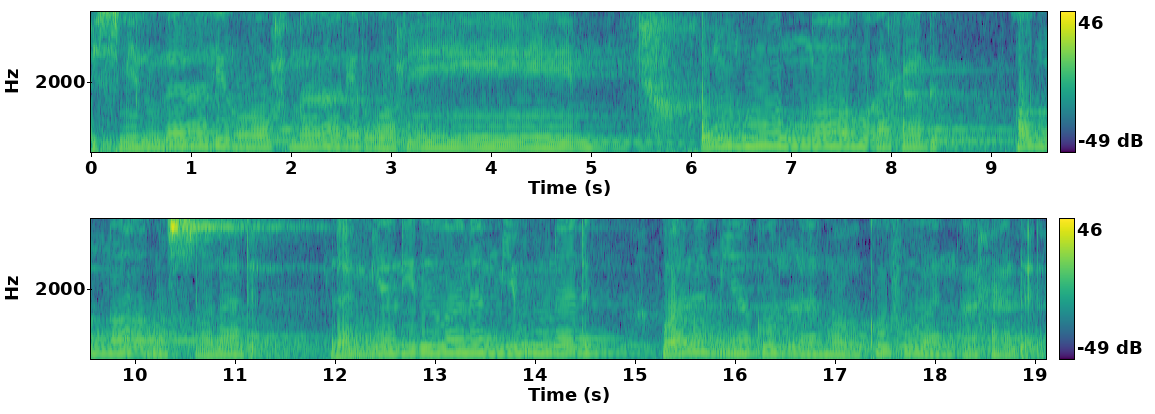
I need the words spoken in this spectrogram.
بسم الله الرحمن الرحيم. قل هو الله أحد الله الصمد. لم يلد ولم يولد ولم يكن له كفوا أحد.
